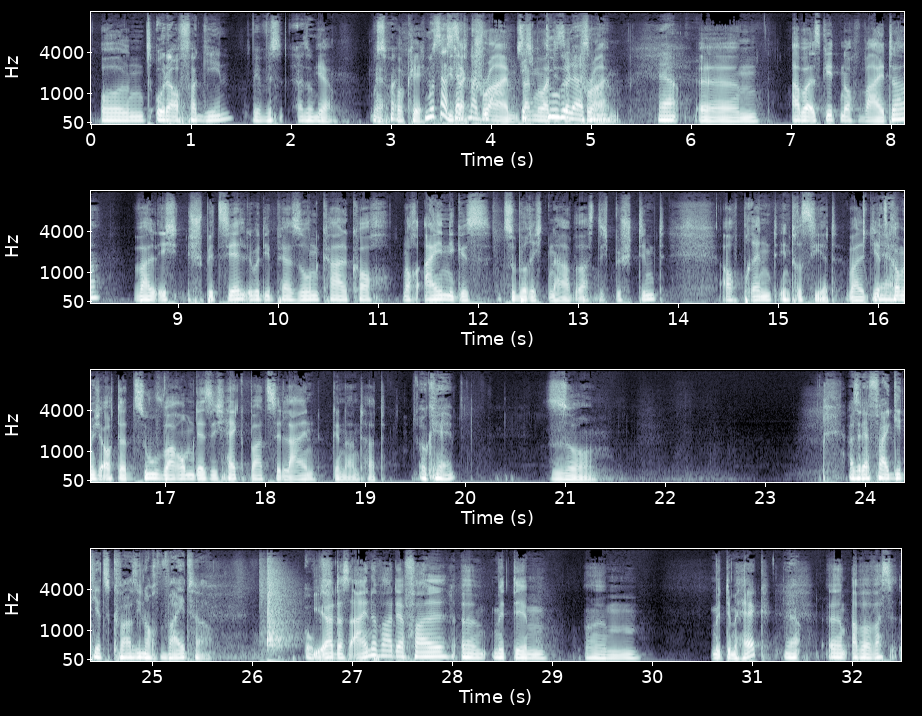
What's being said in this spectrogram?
Und Oder auch Vergehen. Wir wissen, also ja, Muss ja man- okay. ich muss das dieser gleich mal- Crime, sagen wir mal dieser das mal. Crime. ja. Ähm, aber es geht noch weiter. weil ich speziell über die Person Karl Koch noch einiges zu berichten habe, was dich bestimmt auch brennend interessiert. Weil jetzt Ja. komme ich auch dazu, warum der sich Heck Barzelein genannt hat. Okay. So. Also der Fall geht jetzt quasi noch weiter. Ups. Ja, das eine war der Fall äh, mit dem ähm, mit dem Hack. Ja. Ähm, aber was äh,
